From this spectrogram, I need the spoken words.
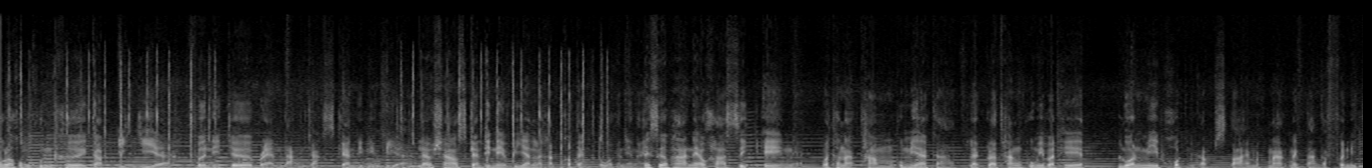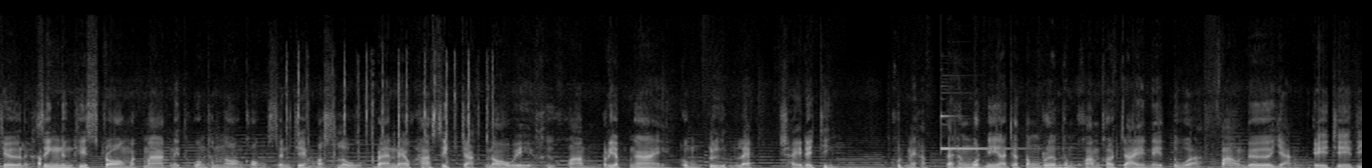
พวกเราคงคุ้นเคยกับอีเกียเฟอร์นิเจอร์แบรนด์ดังจากสแกนดิเนเวีย แล้วชาวสแกนดิเนเวียนล่ะครับเขาแต่งตัวกันยังไง ในเสื้อผ้าแนวคลาสสิกเองเนี่ย วัฒนธรรมภูมิอากาศ และกระทั่งภูมิประเทศ ล้วนมีผลกับสไตล์มาก ๆ ไม่ต่างกับเฟอร์นิเจอร์เลยครับ สิ่งหนึ่งที่สตรองมาก ๆ ในท่วงทำนองของเซนต์เจมส์ออสโลแบรนด์แนวคลาสสิกจากนอร์เวย์คือความเรียบง่าย กลมกลืนและใช้ได้จริงคุณไหมครับแต่ทั้งหมดนี้อาจจะต้องเริ่มทำความเข้าใจในตัว founder อย่าง AJD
